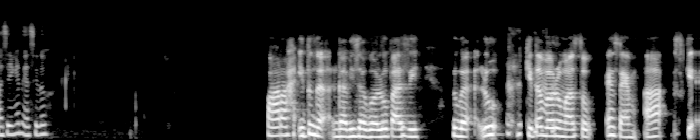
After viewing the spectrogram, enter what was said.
masih ingat gak sih lu? Parah, itu nggak nggak bisa gue lupa sih. Lu, lu kita baru masuk SMA, terus kayak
